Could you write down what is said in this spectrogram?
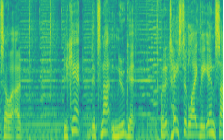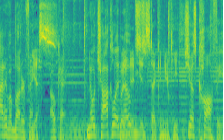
So I you can't. It's not nougat, but it tasted like the inside of a Butterfinger. Yes. Okay. No chocolate But notes. it didn't get stuck in your teeth. just coffee.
